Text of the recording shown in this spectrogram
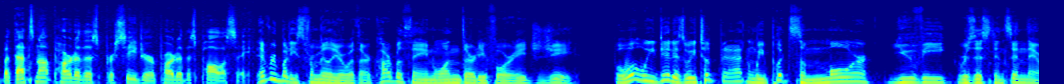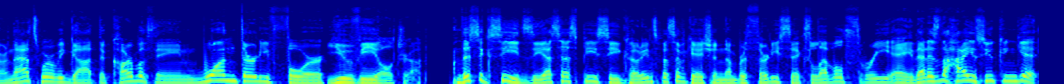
But that's not part of this procedure, part of this policy. Everybody's familiar with our carbothane 134HG. But what we did is we took that and we put some more UV resistance in there. And that's where we got the carbothane 134 UV Ultra. This exceeds the SSPC coating specification number 36, level 3A. That is the highest you can get.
